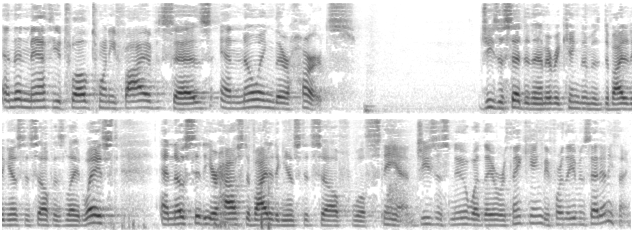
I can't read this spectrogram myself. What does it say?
And then Matthew 12, 25 says, and knowing their hearts, Jesus said to them, every kingdom divided against itself is laid waste and no city or house divided against itself will stand. Jesus knew what they were thinking before they even said anything.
